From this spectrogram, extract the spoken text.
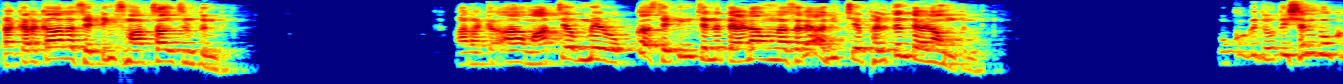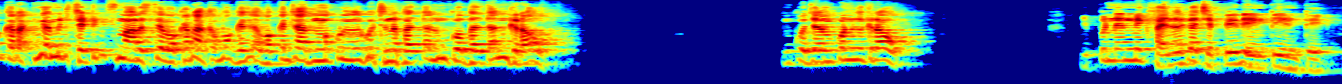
రకరకాల సెట్టింగ్స్ మార్చాల్సి ఉంటుంది. ఆ రక ఆ మార్చే మీరు ఒక్క సెట్టింగ్ చిన్న తేడా ఉన్నా సరే అది ఇచ్చే ఫలితం తేడా ఉంటుంది. ఒక్కొక్క జ్యోతిష్యానికి ఒక్కొక్క రకంగా మీరు సెట్టింగ్స్ మారిస్తే ఒక రకం ఒక ఒక జన్మకుండలకు వచ్చిన ఫలితాలు ఇంకో ఫలితానికి రావు. ఇంకో జన్మకుండలకి రావు. ఇప్పుడు నేను మీకు ఫైనల్గా చెప్పేది ఏంటి అంటే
